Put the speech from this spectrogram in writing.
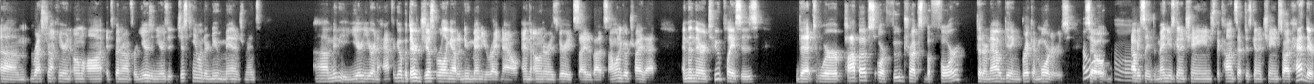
um, restaurant here in Omaha. It's been around for years and years. It just came under new management uh, maybe a year, year and a half ago, but they're just rolling out a new menu right now, and the owner is very excited about it. So I want to go try that. And then there are two places that were pop ups or food trucks before that are now getting brick and mortars. Ooh. So obviously the menu is going to change, the concept is going to change. So I've had their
